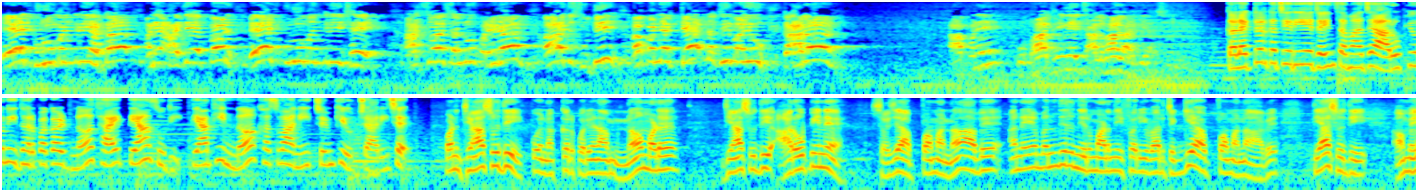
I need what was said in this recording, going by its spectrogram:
એ જ ગૃહમંત્રી હતા અને આજે પણ એ જ ગૃહમંત્રી છે. આશ્વાસનનું પરિણામ આજ સુધી આપણને કેમ નથી મળ્યું? કારણ આપણે ઊભા થઈને ચાલવા લાગ્યા છીએ. કલેક્ટર કચેરીએ જૈન સમાજે આરોપીઓની ધરપકડ ન થાય ત્યાં સુધી ત્યાંથી ન ખસવાની ચીમકી ઉચ્ચારી છે. પણ જ્યાં સુધી કોઈ નક્કર પરિણામ ન મળે જ્યાં સુધી આરોપીને સજા આપવામાં ન આવે અને એ મંદિર નિર્માણની ફરીવાર જગ્યા આપવામાં ન આવે ત્યાં સુધી અમે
